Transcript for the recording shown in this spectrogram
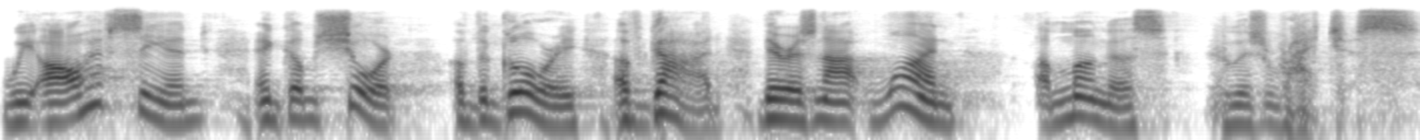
We all have sinned and come short of the glory of God. There is not one among us who is righteous.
